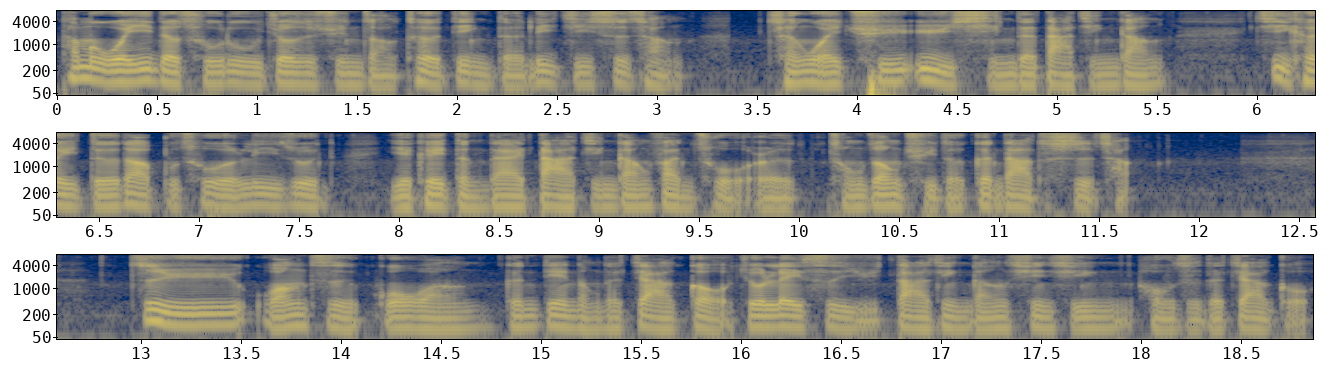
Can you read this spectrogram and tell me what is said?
他们唯一的出路就是寻找特定的利基市场，成为区域型的大金刚，既可以得到不错的利润，也可以等待大金刚犯错而从中取得更大的市场。至于王子、国王跟佃农的架构，就类似于大金刚、猩猩、猴子的架构。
